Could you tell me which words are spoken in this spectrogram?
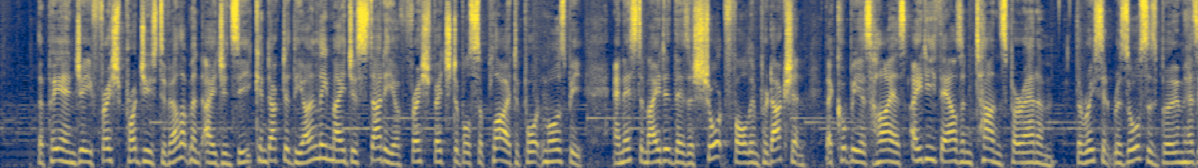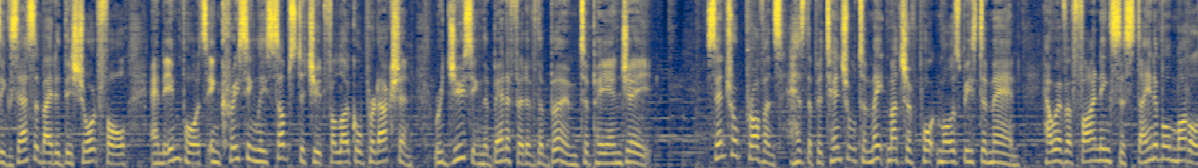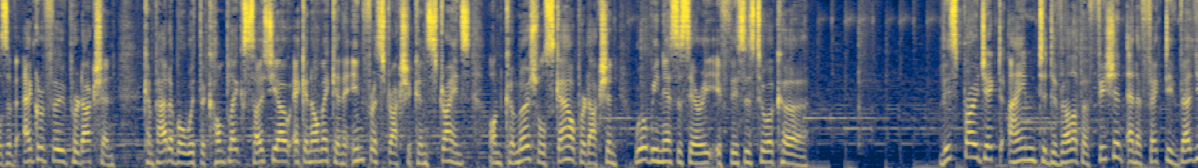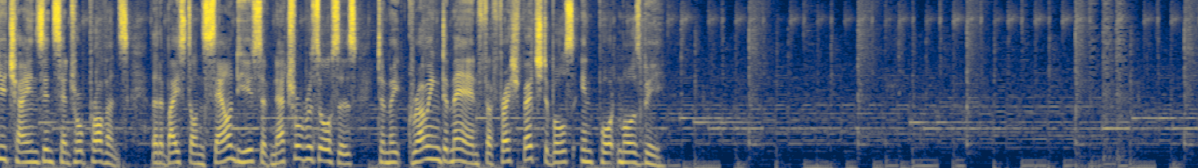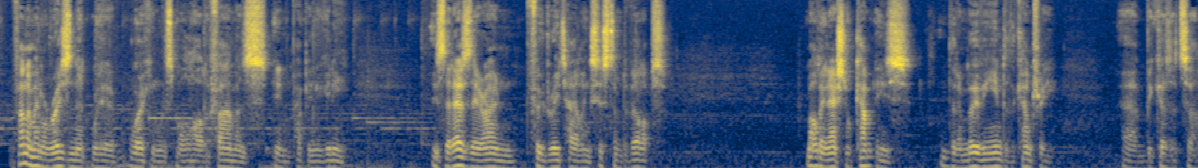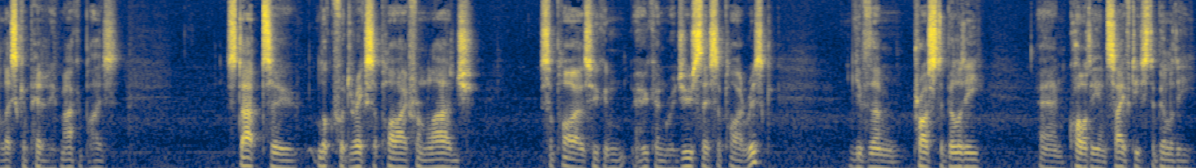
The PNG Fresh Produce Development Agency conducted the only major study of fresh vegetable supply to Port Moresby and estimated there's a shortfall in production that could be as high as 80,000 tonnes per annum. The recent resources boom has exacerbated this shortfall, and imports increasingly substitute for local production, reducing the benefit of the boom to PNG. Central Province has the potential to meet much of Port Moresby's demand. However, finding sustainable models of agri-food production compatible with the complex socio-economic and infrastructure constraints on commercial scale production will be necessary if this is to occur. This project aimed to develop efficient and effective value chains in Central Province that are based on sound use of natural resources to meet growing demand for fresh vegetables in Port Moresby. The fundamental reason that we're working with smallholder farmers in Papua New Guinea is that as their own food retailing system develops, multinational companies that are moving into the country uh, because it's a less competitive marketplace start to look for direct supply from large suppliers who can who can reduce their supply risk, give them price stability and quality and safety stability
